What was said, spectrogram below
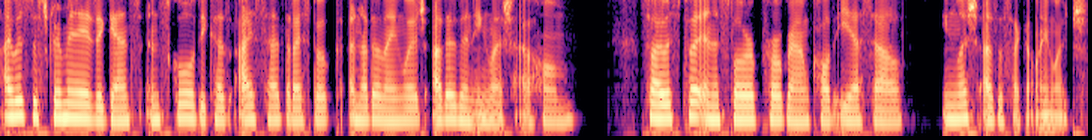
I was discriminated against in school because I said that I spoke another language other than English at home. So I was put in a slower program called ESL, English as a Second Language.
